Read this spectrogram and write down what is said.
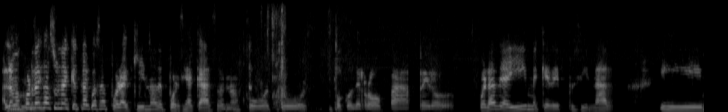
A lo mejor dejas una que otra cosa por aquí, ¿no? De por si acaso, ¿no? Fotos, un poco de ropa, pero fuera de ahí me quedé pues sin nada. Y,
